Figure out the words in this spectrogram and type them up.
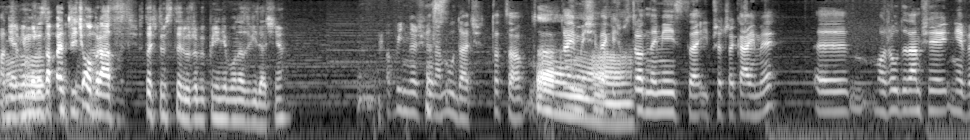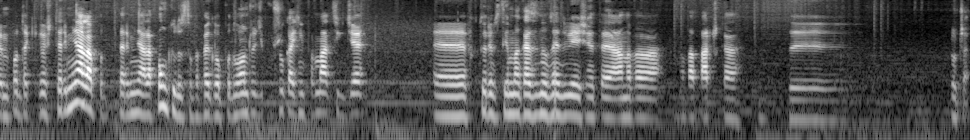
Pan Nie, No, nie może zapętlić obraz, coś w tym stylu, żeby później nie było nas widać, nie? Powinno się nam udać. To co? To- Udajmy się w jakieś ustronne miejsce i przeczekajmy. Yy, może uda nam się, nie wiem, pod jakiegoś terminala, pod terminala punktu dostępowego podłączyć i poszukać informacji, gdzie, w którym z tych magazynów znajduje się ta nowa, nowa paczka z kluczem.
